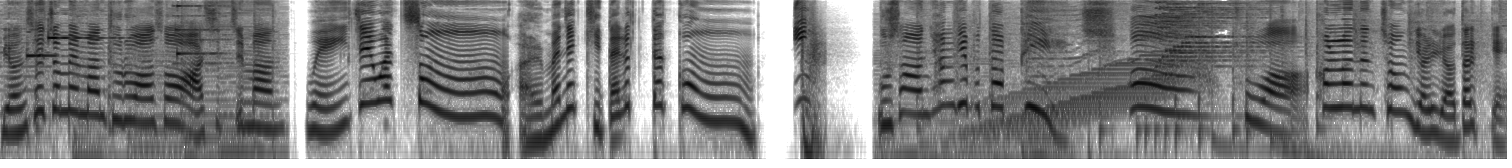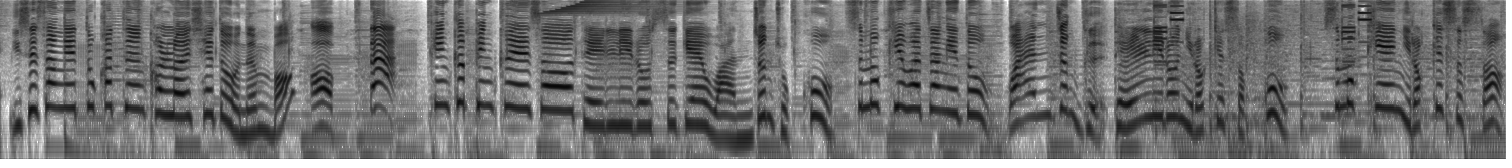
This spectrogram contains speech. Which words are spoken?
면세점에만 들어와서 아쉽지만 왜 이제 왔어? 얼마나 기다렸다고. 우선 향기부터 peach 아 좋아 컬러는 총 18개 이 세상에 똑같은 컬러의 섀도우는 뭐? 없다 핑크핑크해서 daily로 쓰기에 완전 좋고 스모키 화장에도 완전 good daily론 이렇게 썼고 스모키엔 이렇게 썼어.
